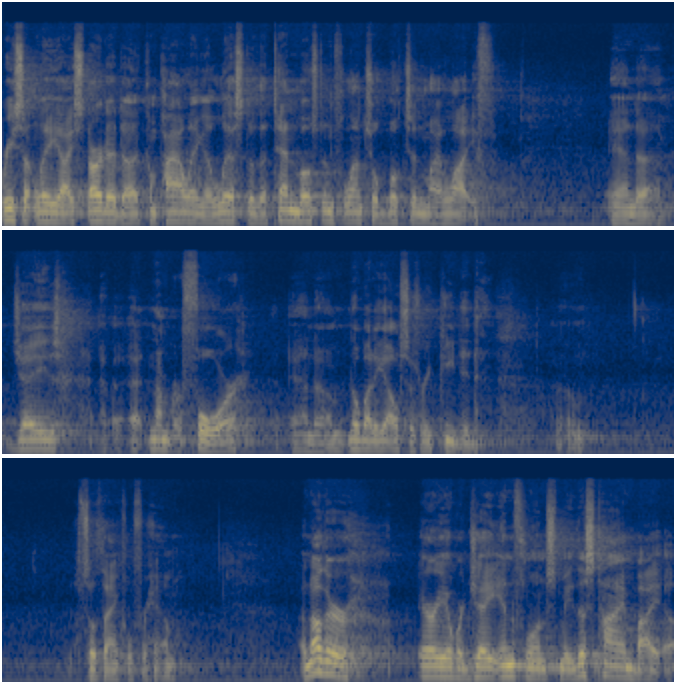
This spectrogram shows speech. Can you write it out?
Recently, I started uh, compiling a list of the 10 most influential books in my life. And uh, Jay's at number four, and um, nobody else has repeated. Um, so thankful for him. Another area where Jay influenced me, this time by uh,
